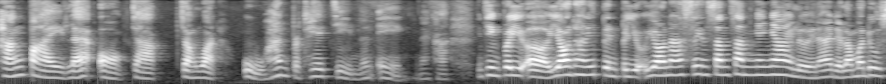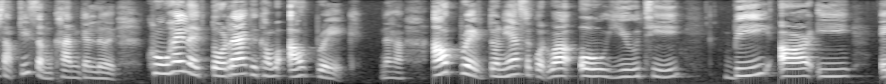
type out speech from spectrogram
ทั้งไปและออกจากจังหวัดอู่ฮั่นประเทศจีนนั่นเองนะคะ จริงๆประโยคย่อหน้านี้เป็นประโยคย่อหน้าสั้นๆ ง่าย ๆ เลยนะ เดี๋ยวเรามาดูศัพท์ที่สำคัญกันเลย ครูให้เลยตัวแรกคือคำว่า outbreak นะคะ outbreak ตัวนี้สะกดว่า o u t b r e a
